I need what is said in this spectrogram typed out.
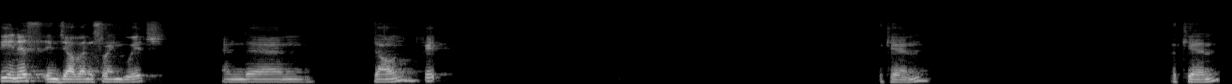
penis in Javanese language. And then down, fit. Again. Again.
